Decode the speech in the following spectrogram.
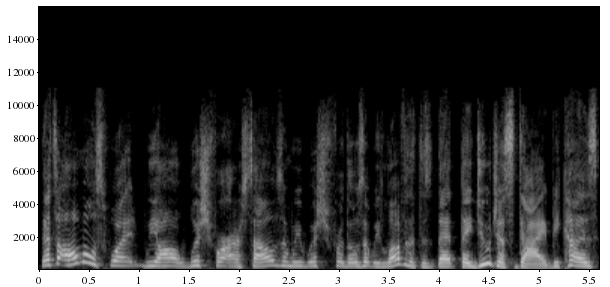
that's almost what we all wish for ourselves and we wish for those that we love that, that they do just die because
